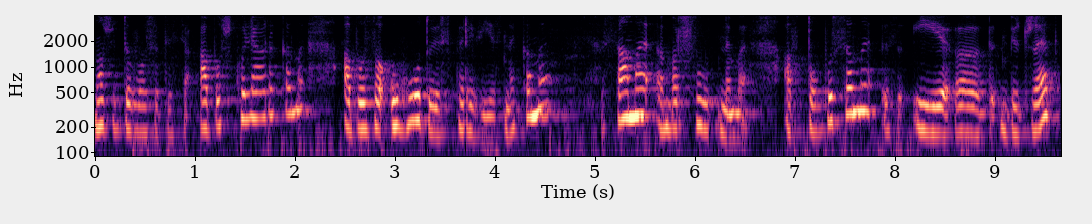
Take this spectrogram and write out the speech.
можуть довозитися або школяриками, або за угодою з перевізниками, саме маршрутними автобусами, і е, бюджет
